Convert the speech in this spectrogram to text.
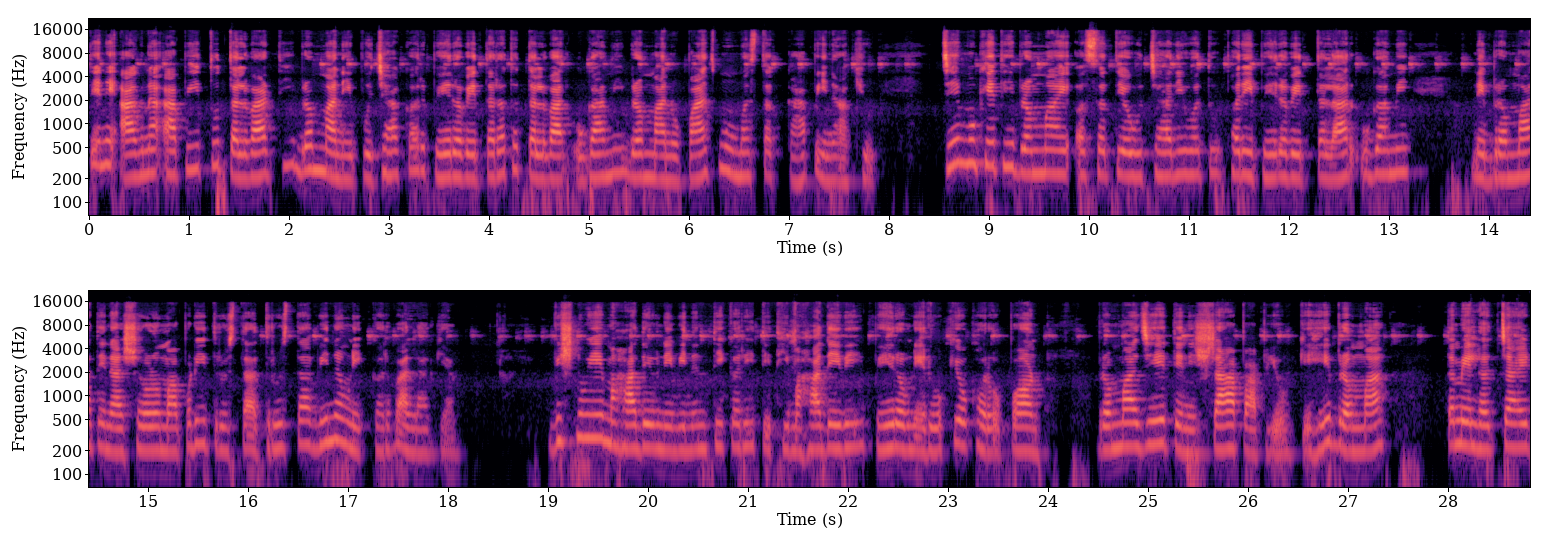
તેને આજ્ઞા આપી, તું તલવારથી બ્રહ્માની પૂજા કર. ભૈરવે તરત તલવાર ઉગામી બ્રહ્માનું પાંચમું મસ્તક કાપી નાખ્યું. જે મુખેથી બ્રહ્માએ અસત્ય ઉચ્ચાર્યું હતું, ફરી ભૈરવે તલાર ઉગામી ને બ્રહ્મા તેના શરણોમાં પડી ધ્રુજતા ધ્રુજતા વિનવણી કરવા લાગ્યા. વિષ્ણુએ મહાદેવને વિનંતી કરી, તેથી મહાદેવે ભૈરવને રોક્યો ખરો, પણ બ્રહ્માજીએ તેને શ્રાપ આપ્યો કે, હે બ્રહ્મા, તમે લચ્ચાઈ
